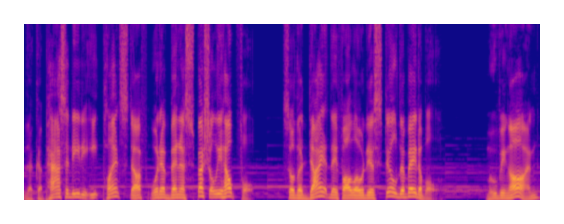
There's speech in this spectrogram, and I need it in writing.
the capacity to eat plant stuff would have been especially helpful. So the diet they followed is still debatable. Moving on,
